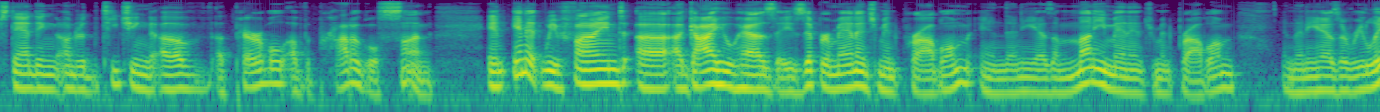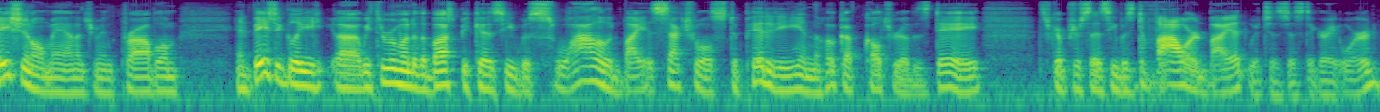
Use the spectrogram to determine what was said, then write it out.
standing under the teaching of a parable of the prodigal son. And in it, we find uh, a guy who has a zipper management problem, and then he has a money management problem, and then he has a relational management problem and basically, uh, we threw him under the bus because he was swallowed by his sexual stupidity and the hookup culture of his day. The scripture says he was devoured by it, which is just a great word.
